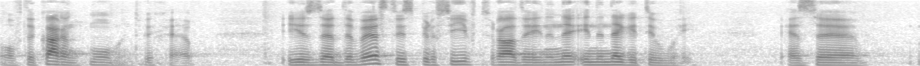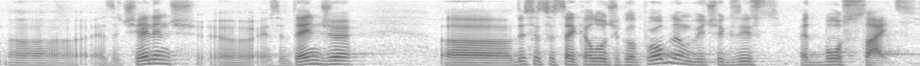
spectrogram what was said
of the current moment we have is that the West is perceived rather in a, in a negative way, as a, as a challenge, uh, as a danger. Uh, this is a psychological problem which exists at both sides.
